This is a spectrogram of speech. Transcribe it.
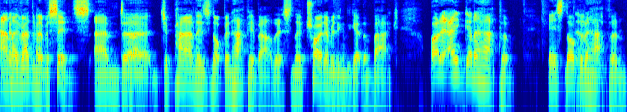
and they've had them ever since. And uh, Japan has not been happy about this, and they've tried everything to get them back. But it ain't going to happen. It's not No. going to happen.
